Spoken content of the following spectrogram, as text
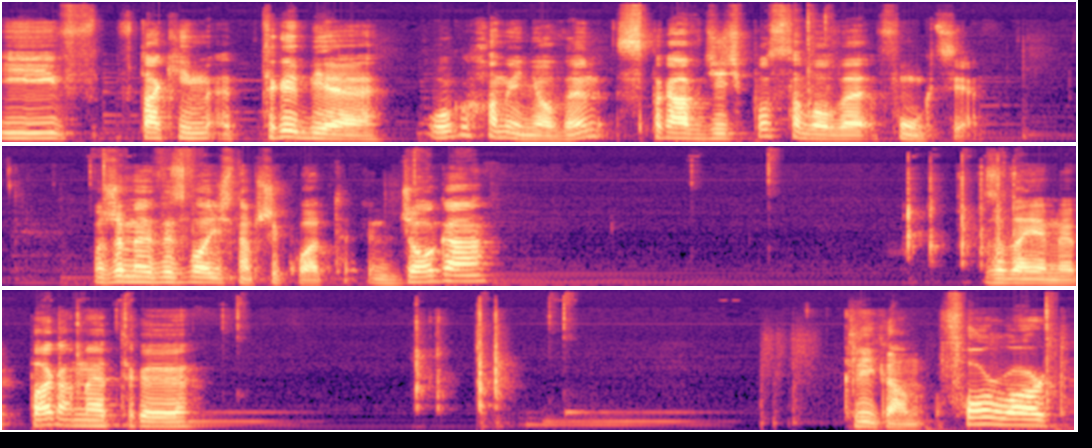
i w, takim trybie uruchomieniowym sprawdzić podstawowe funkcje. Możemy wyzwolić na przykład joga, zadajemy parametry, klikam forward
